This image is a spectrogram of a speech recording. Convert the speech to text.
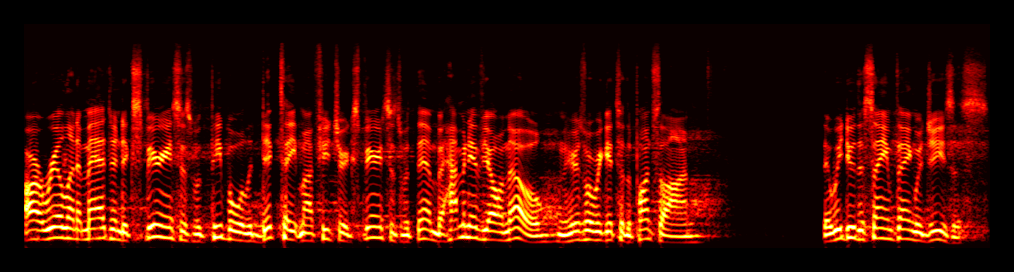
our real and imagined experiences with people will dictate my future experiences with them. But how many of y'all know, and here's where we get to the punchline, that we do the same thing with Jesus?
